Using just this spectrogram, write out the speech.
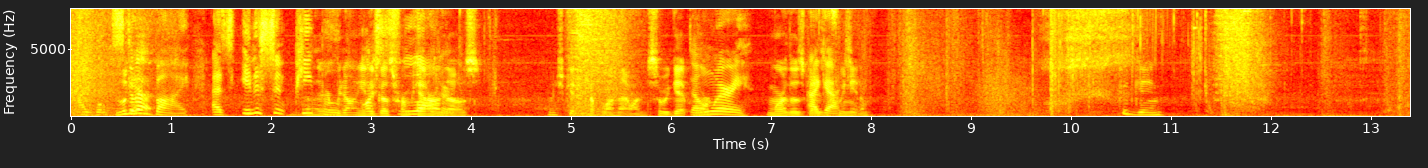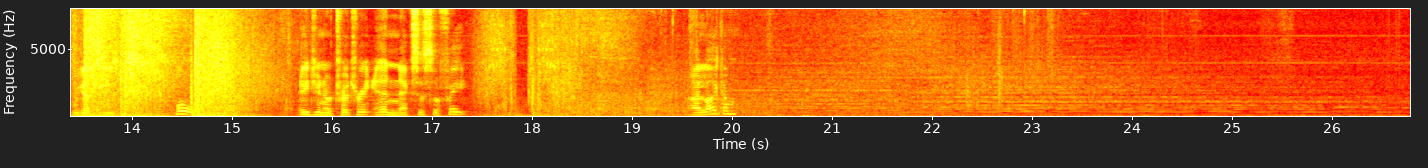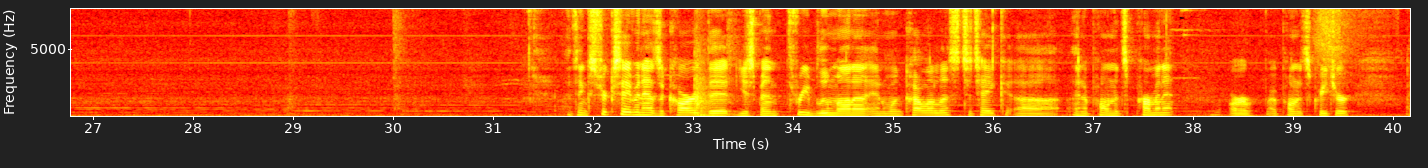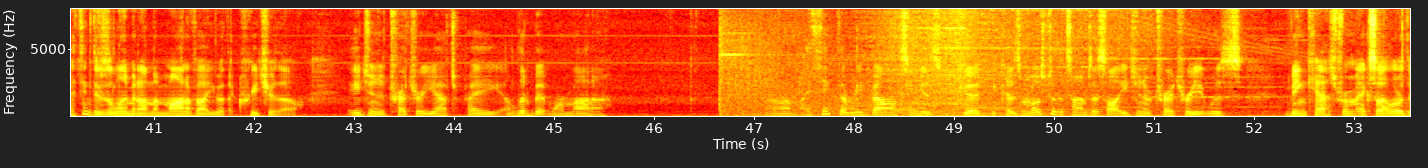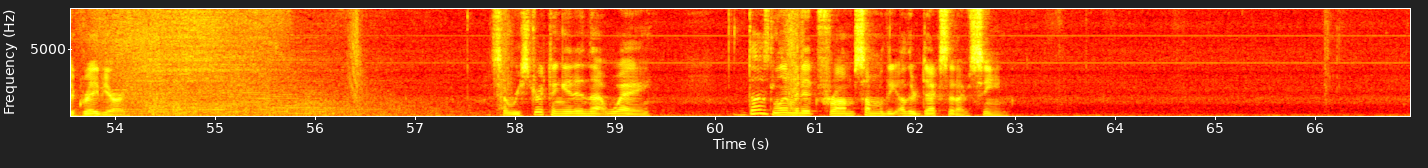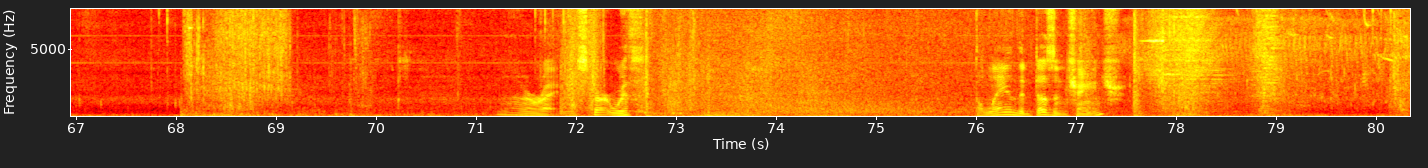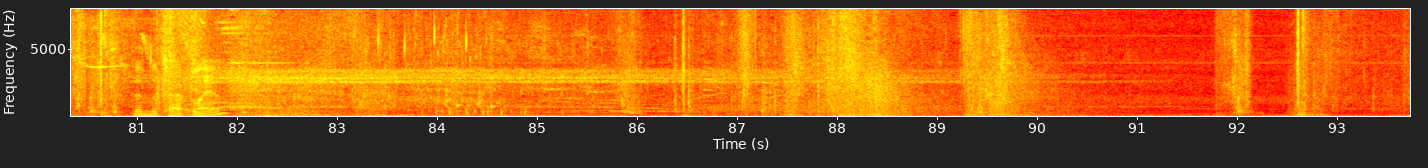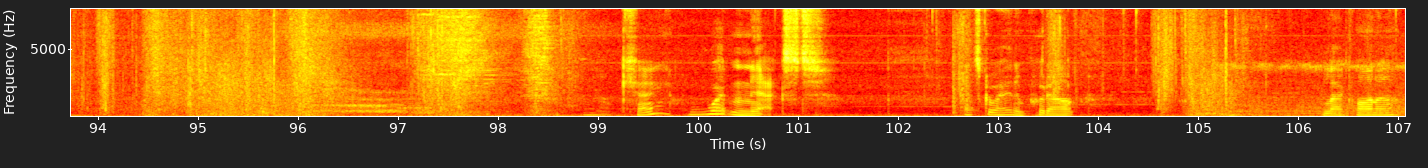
I won't Look at that. by as innocent people we don't need to go from counter on those. We'll just get a couple on that one so we get Don't more, worry. more of those guys if we you. need them. Good game. We got to use full Agent of Treachery and Nexus of Fate. I like them. I think Strixhaven has a card that you spend three blue mana and one colorless to take uh, an opponent's permanent or opponent's creature. I think there's a limit on the mana value of the creature, though. Agent of Treachery, you have to pay a little bit more mana. Um, I think the rebalancing is good because most of the times I saw Agent of Treachery, it was being cast from exile or the graveyard. So restricting it in that way does limit it from some of the other decks that I've seen. Alright, we'll start with the land that doesn't change. Then the tap land. Okay, what next? Let's go ahead and put out Black Mana.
